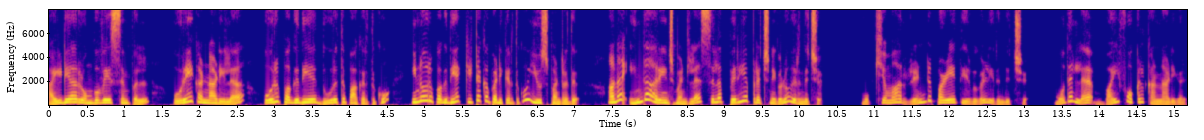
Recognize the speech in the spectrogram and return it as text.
ஐடியா ரொம்பவே சிம்பிள். ஒரே கண்ணாடியில ஒரு பகுதியை தூரத்தை பார்க்கறதுக்கும் இன்னொரு பகுதியை கிட்டக்க படிக்கிறதுக்கும் யூஸ் பண்றது. ஆனா இந்த அரேஞ்ச்மெண்ட்ல சில பெரிய பிரச்சனைகளும் இருந்துச்சு. முக்கியமா ரெண்டு பழைய தீர்வுகள் இருந்துச்சு. முதல்ல பைஃபோக்கல் கண்ணாடிகள்.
